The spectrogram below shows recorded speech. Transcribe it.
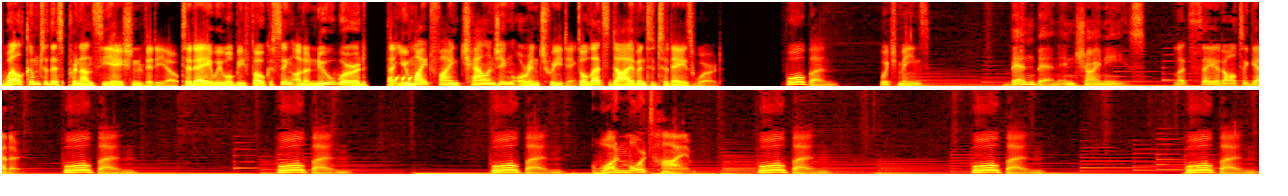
Welcome to this pronunciation video. Today we will be focusing on a new word that you might find challenging or intriguing. So let's dive into today's word. bō běn, which means benben in Chinese. Let's say it all together. bō běn. Boban. bō běn. One more time. bō běn. Boban. bō běn.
